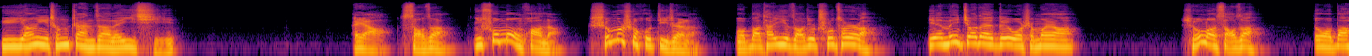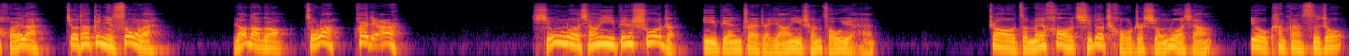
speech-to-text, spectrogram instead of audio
与杨一成站在了一起。哎呀，嫂子，你说梦话呢？什么时候地震了？我爸他一早就出村了，也没交代给我什么呀。行了，嫂子，等我爸回来，叫他给你送来。杨大哥，走了，快点儿。熊洛祥一边说着，一边拽着杨一成走远。赵子梅好奇的瞅着熊洛祥，又看看四周，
